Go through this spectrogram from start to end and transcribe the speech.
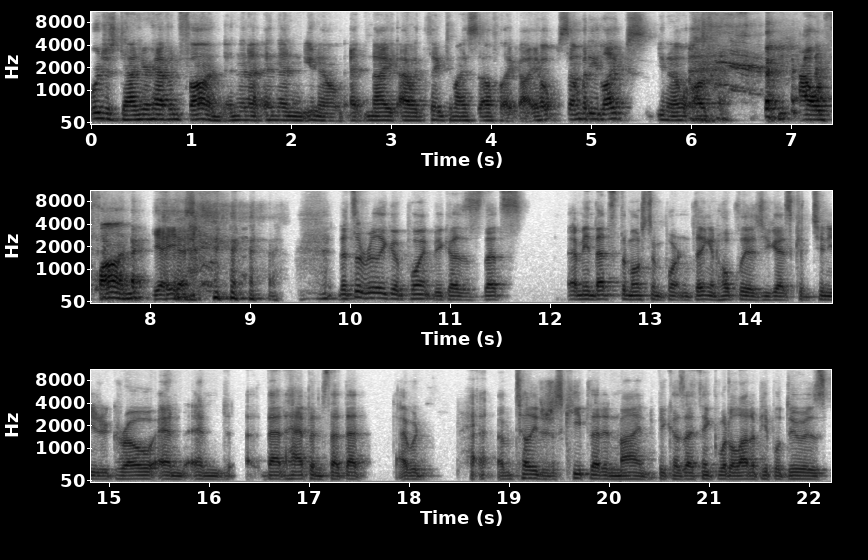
we're just down here having fun. And then and then you know at night i would think to myself like i hope somebody likes you know our our fun. Yeah yeah. That's a really good point because that's i mean that's the most important thing. And hopefully as you guys continue to grow and and that happens that that I would I would tell you to just keep that in mind because I think what a lot of people do is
